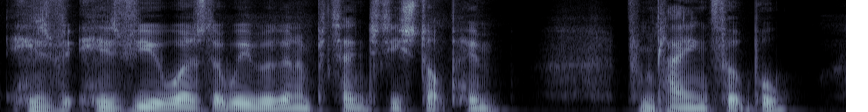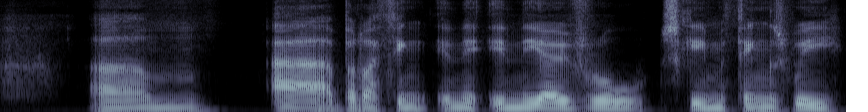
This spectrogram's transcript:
his his view was that we were going to potentially stop him from playing football. Um, uh, but I think in the, in the overall scheme of things, we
